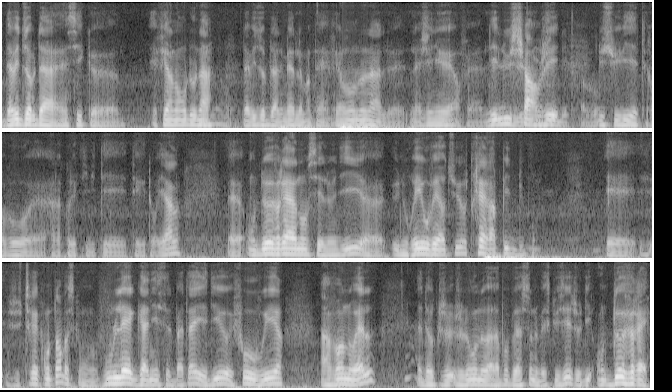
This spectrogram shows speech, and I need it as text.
David Zobda ainsi que et Fernand Donna, David Zobda, le maire de Montagne, Fernand Donna, l'ingénieur, enfin l'élu chargé du suivi des travaux à la collectivité territoriale, on devrait annoncer lundi une réouverture très rapide du pont. Et je suis très content parce qu'on voulait gagner cette bataille et dire il faut ouvrir avant Noël. donc je, demande à la population de m'excuser, je dis on devrait,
